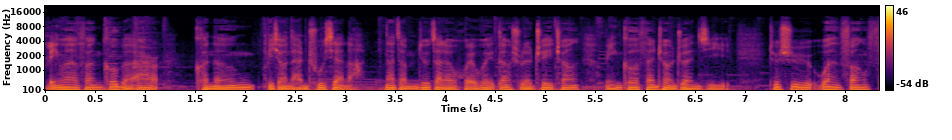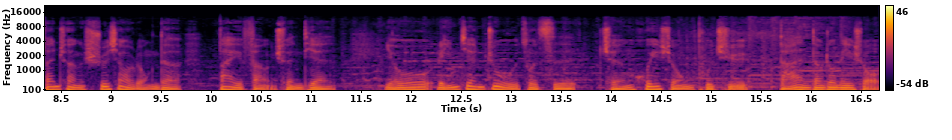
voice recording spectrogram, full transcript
林万芳歌本二可能比较难出现了。那咱们就再来回味当时的这一张民歌翻唱专辑，这是万芳翻唱施孝荣的《拜访春天》，由林建柱作词。陈辉雄谱曲，《答案》当中的一首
